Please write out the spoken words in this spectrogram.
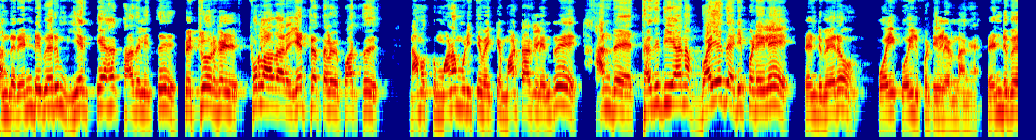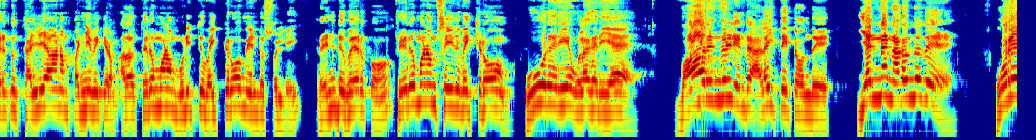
அந்த ரெண்டு பேரும் இயற்கையாக காதலித்து பெற்றோர்கள் பொருளாதார ஏற்றத்தளவை பார்த்து நமக்கு மனம் முடித்து வைக்க மாட்டார்கள் என்று அந்த தகுதியான வயது அடிப்படையிலே ரெண்டு பேரும் போய் கோயில்பட்டியில் இருந்தாங்க. ரெண்டு பேருக்கும் கல்யாணம் பண்ணி வைக்கிறோம். அதாவது திருமணம் முடித்து வைக்கிறோம் என்று சொல்லி ரெண்டு பேருக்கும் திருமணம் செய்து வைக்கிறோம். ஊரறிய உலகறிய வாருங்கள் என்று அழைத்துட்டு வந்து என்ன நடந்தது? ஒரே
